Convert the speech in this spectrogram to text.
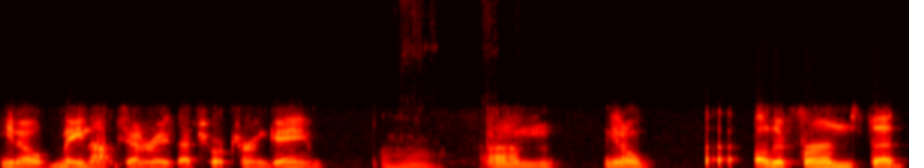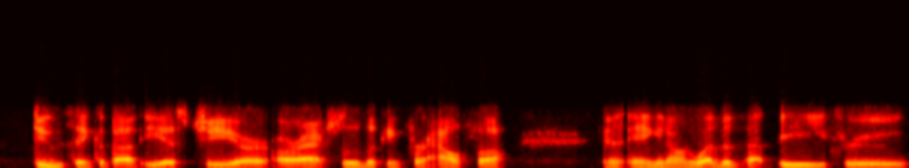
you know, may not generate that short-term gain. Mm-hmm. Um, you know, other firms that do think about ESG are, are actually looking for alpha, and, and, you know, and whether that be through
